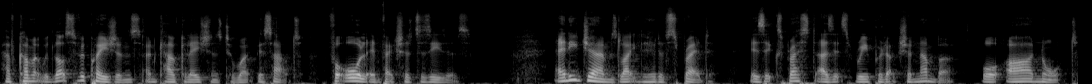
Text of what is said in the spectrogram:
have come up with lots of equations and calculations to work this out for all infectious diseases. Any germ's likelihood of spread is expressed as its reproduction number, or R naught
